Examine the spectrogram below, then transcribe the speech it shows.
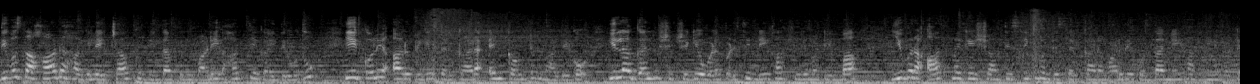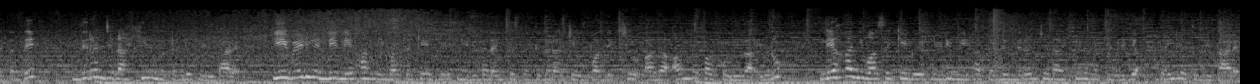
ದಿವಸ ಹಾಡ ಹಾಗೆಲೆ ಚಾಕುವಿನಿಂದ ಕೊಲೆ ಮಾಡಿ ಹತ್ಯೆಗೈದಿರುವುದು ಈ ಕೊಲೆ ಆರೋಪಿಗೆ ಸರ್ಕಾರ ಎನ್ಕೌಂಟರ್ ಮಾಡಬೇಕು. ಇಲ್ಲ ಗಲ್ಲು ಶಿಕ್ಷೆಗೆ ಒಳಪಡಿಸಿ ನೇಹಾ ಹಿರೇಮಠ್ ಎಂಬ ಇವರ ಆತ್ಮಕ್ಕೆ ಶಾಂತಿ ಸಿಗುವಂತೆ ಸರ್ಕಾರ ಮಾಡಬೇಕು ಅಂತ ನೇಹಾ ತಂದೆ ನಿರಂಜನ ಹಿರೇಮಠ ಅವರು ಹೇಳಿದ್ದಾರೆ. ಈ ವೇಳೆಯಲ್ಲಿ ನೇಹಾ ನಿವಾಸಕ್ಕೆ ಭೇಟಿ ನೀಡಿದ ರೈತ ಸಂಘದ ರಾಜ್ಯ ಉಪಾಧ್ಯಕ್ಷರು ಆದ ಅಂಬಪ್ಪ ಕೊಳೂರ ಇವರು, ನೇಹಾ ನಿವಾಸಕ್ಕೆ ಭೇಟಿ ನೀಡಿ ನೇಹಾ ತಂದೆ ನಿರಂಜನ ಹಿರೇಮಠ ಇವರಿಗೆ ಧೈರ್ಯ ತುಂಬಿದ್ದಾರೆ.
